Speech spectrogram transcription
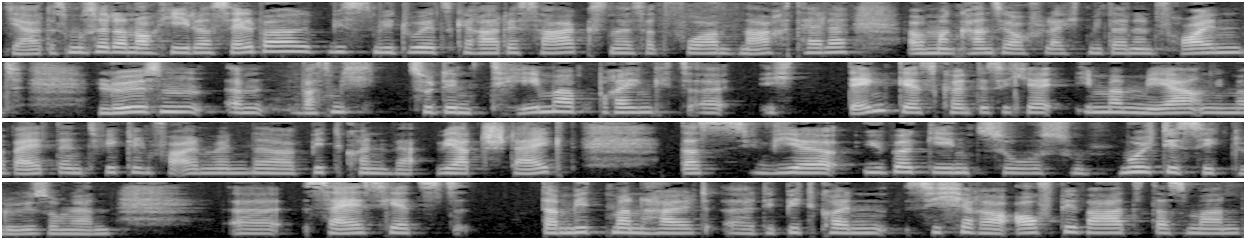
Ja, das muss ja dann auch jeder selber wissen, wie du jetzt gerade sagst. Ne? Es hat Vor- und Nachteile, aber man kann es ja auch vielleicht mit einem Freund lösen. Ähm, was mich zu dem Thema bringt, äh, ich denke, es könnte sich ja immer mehr und immer weiterentwickeln, vor allem wenn der Bitcoin-Wert steigt, dass wir übergehen zu, zu Multisig-Lösungen. Äh, sei es jetzt, damit man halt äh, die Bitcoin sicherer aufbewahrt, dass man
